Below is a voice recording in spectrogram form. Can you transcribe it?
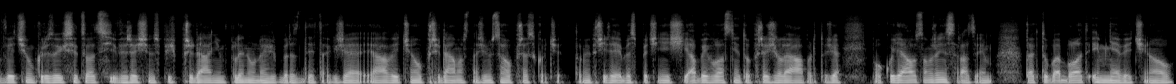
většinu krizových situací vyřeším spíš přidáním plynu než brzdy, takže já většinou přidám a snažím se ho přeskočit. To mi přijde i bezpečnější, abych vlastně to přežil já, protože pokud já ho samozřejmě srazím, tak to bude bolet i mě většinou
